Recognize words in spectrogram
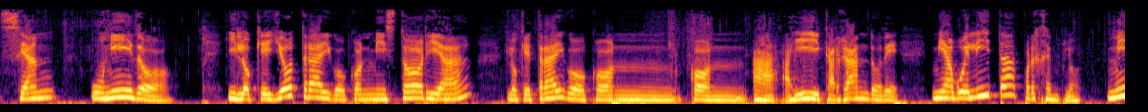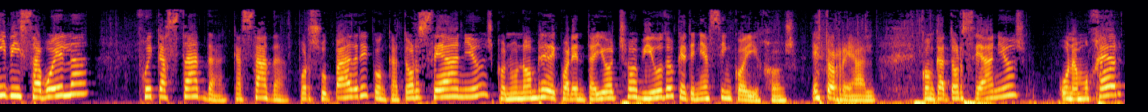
se han unido y lo que yo traigo con mi historia, lo que traigo con, con ahí cargando de mi abuelita, por ejemplo, mi bisabuela fue casada, casada por su padre con 14 años con un hombre de 48, viudo, que tenía cinco hijos. Esto es real. Con 14 años, una mujer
